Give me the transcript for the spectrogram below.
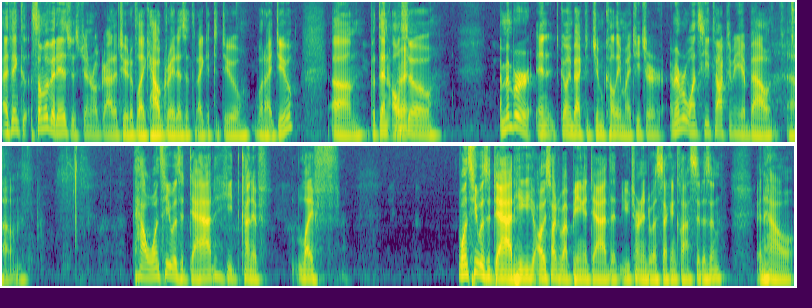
I think some of it is just general gratitude of like how great is it that I get to do what I do, um, but then also. I remember, and going back to Jim Culley, my teacher, I remember once he talked to me about um, how once he was a dad, he'd kind of life once he was a dad, he always talked about being a dad that you turn into a second class citizen, and how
